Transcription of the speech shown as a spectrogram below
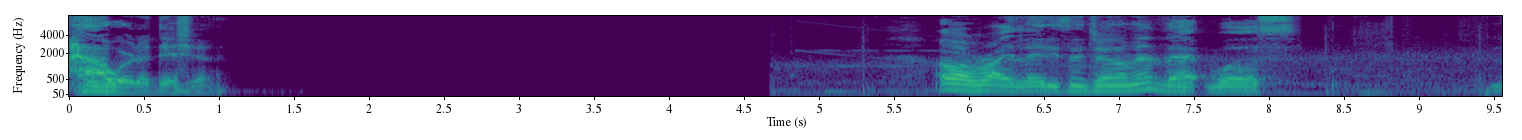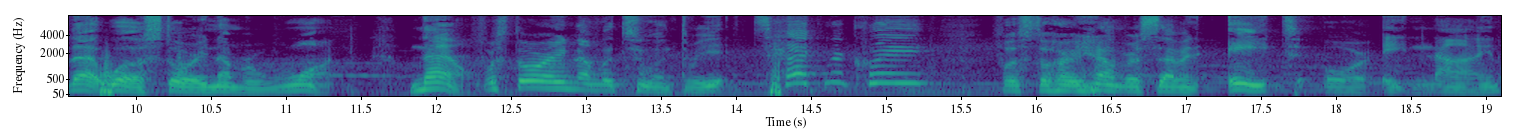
Howard edition. All right, ladies and gentlemen, that was that was story number one. Now, for story number two and three, technically for story number seven, eight, or eight and nine,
